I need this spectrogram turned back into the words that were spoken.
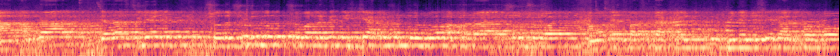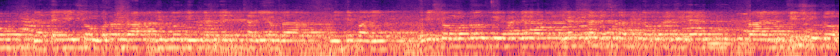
আর আমরা যারা ছিলেন সদস্যবৃন্দ সবাইকে দৃষ্টি আকর্ষণ করব আপনারা সবসময় আমাদের পাশে থাকবেন মিলেমিশে কাজ করব যাতে এই সংগঠনটা দীর্ঘদিন যাতে চালিয়ে আমরা নিতে পারি এই সংগঠন দুই হাজার এক সালে স্থাপিত করেছিলেন প্রায় পঁচিশ বছর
